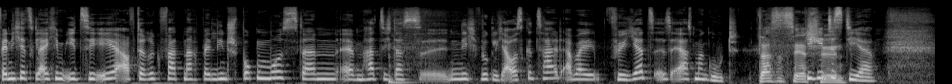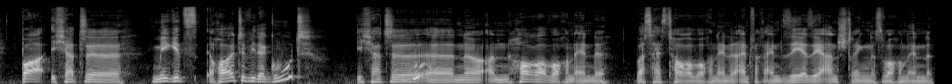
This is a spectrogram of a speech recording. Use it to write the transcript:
Wenn ich jetzt gleich im ICE auf der Rückfahrt nach Berlin spucken muss, dann ähm, hat sich das äh, nicht wirklich ausgezahlt, aber für jetzt ist erstmal gut. Das ist sehr Wie schön. geht es dir? Boah, ich hatte, mir geht's heute wieder gut. Ich hatte Mhm. äh, ne, ein Horrorwochenende. Was heißt Horrorwochenende? Einfach ein sehr, sehr anstrengendes Wochenende.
